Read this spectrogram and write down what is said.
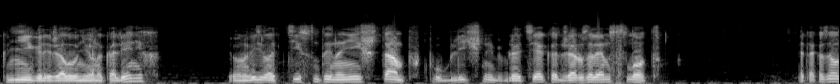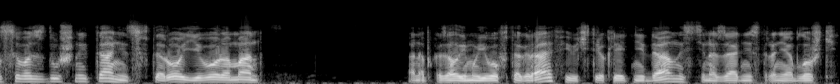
Книга лежала у нее на коленях, и он увидел оттиснутый на ней штамп «Публичная библиотека Джерузалем Слот». Это оказался воздушный танец, второй его роман. Она показала ему его фотографию четырехлетней давности на задней стороне обложки.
